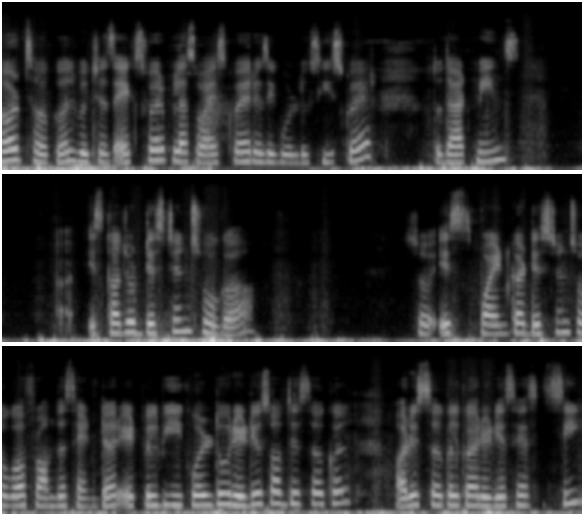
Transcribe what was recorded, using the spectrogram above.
third circle which is X square plus Y square is equal to C square तो दैट मीन्स इसका जो डिस्टेंस होगा सो so, इस पॉइंट का डिस्टेंस होगा from the centre it will be equal to radius of this circle और इस सर्कल का रेडियस है सी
